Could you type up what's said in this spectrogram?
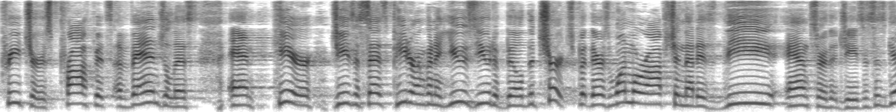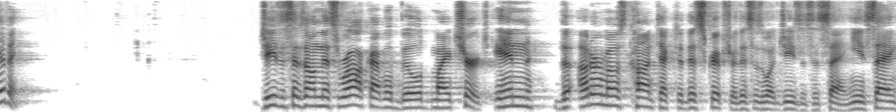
preachers, prophets, evangelists. And here Jesus says, Peter, I'm going to use you to build the church. But there's one more option that is the answer that Jesus is giving. Jesus says, On this rock I will build my church. In the uttermost context of this scripture, this is what Jesus is saying. He is saying,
